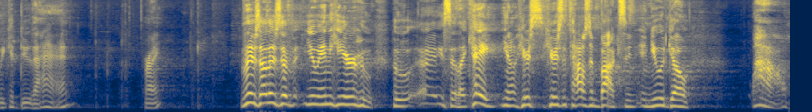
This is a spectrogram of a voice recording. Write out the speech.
we could do that, right? And there's others of you in here who, who uh, say like, hey, you know, here's, here's a thousand bucks. And, and you would go, wow,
